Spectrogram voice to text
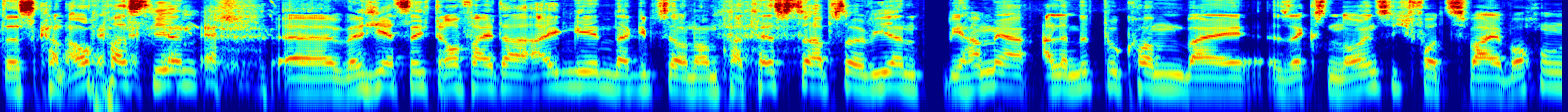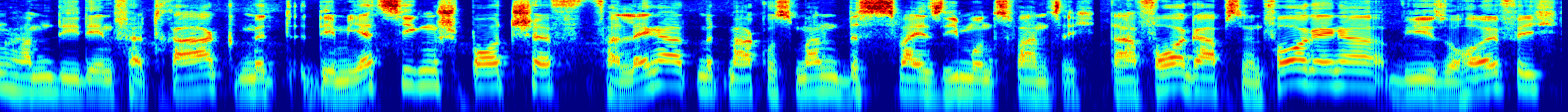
das kann auch passieren. äh, wenn ich jetzt nicht drauf weiter eingehen, da gibt's ja auch noch ein paar Tests zu absolvieren. Wir haben ja alle mitbekommen, bei 96 vor zwei Wochen haben die den Vertrag mit dem jetzigen Sportchef verlängert mit Markus Mann bis 2027. Davor gab es einen Vorgänger, wie so häufig,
